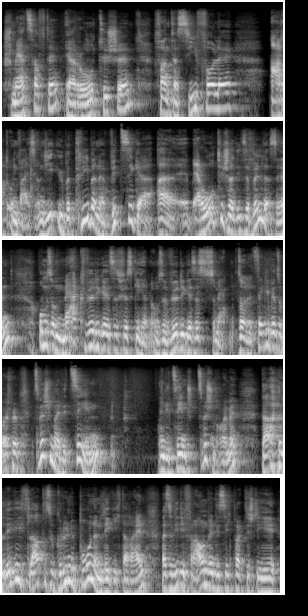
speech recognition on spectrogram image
schmerzhafte, erotische, fantasievolle Art und Weise. Und je übertriebener, witziger, äh, erotischer diese Bilder sind, umso merkwürdiger ist es fürs Gehirn, umso würdiger ist es zu merken. So, und jetzt denke ich mir zum Beispiel, zwischen meine Zehen in die zehn Zwischenräume, da lege ich lauter so grüne Bohnen lege ich da rein. Also wie die Frauen, wenn die sich praktisch die,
